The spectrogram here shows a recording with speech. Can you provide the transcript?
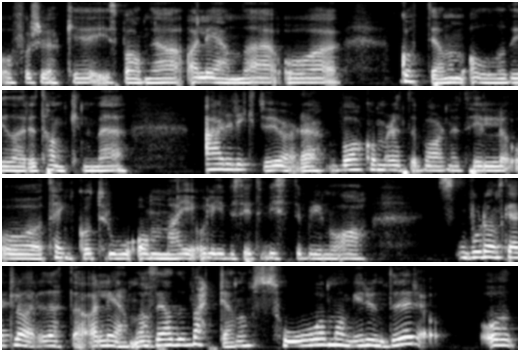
å forsøke i Spania alene og gått gjennom alle de der tankene med er det riktig å gjøre det? Hva kommer dette barnet til å tenke og tro om meg og livet sitt hvis det blir noe av? Hvordan skal jeg klare dette alene? Altså, jeg hadde vært gjennom så mange runder, og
